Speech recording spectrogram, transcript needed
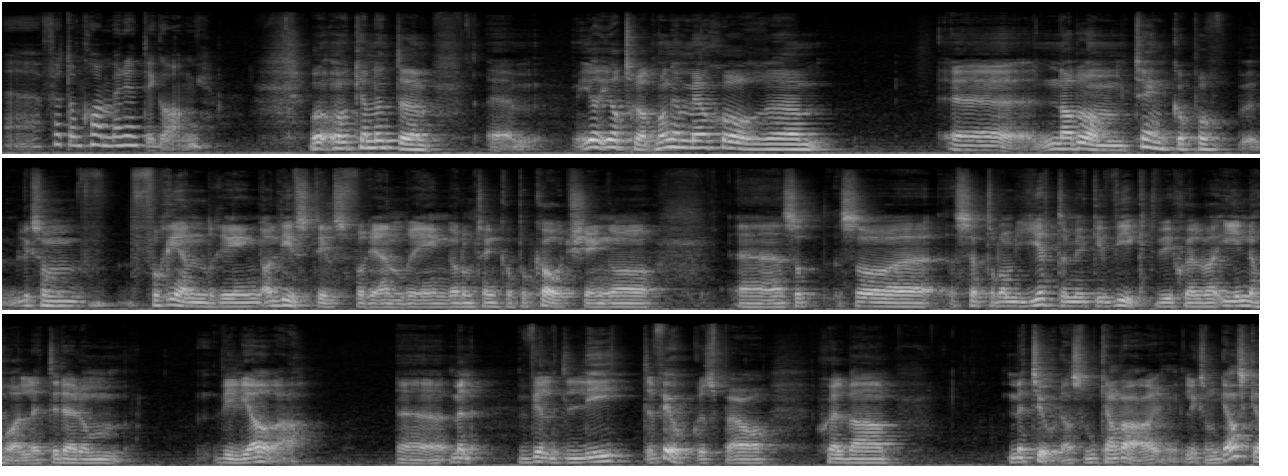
Eh, för att de kommer inte igång. Och, och kan inte... Jag, jag tror att många människor eh, när de tänker på liksom förändring och livsstilsförändring och de tänker på coaching och eh, så, så eh, sätter de jättemycket vikt vid själva innehållet i det de vill göra. Eh, men väldigt lite fokus på själva metoden som kan vara liksom ganska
